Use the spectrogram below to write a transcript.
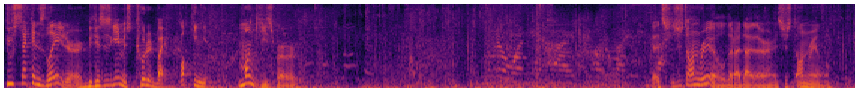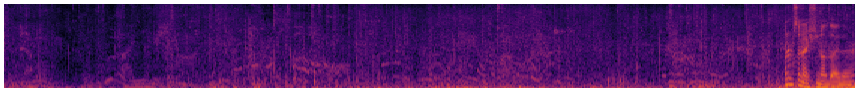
Two seconds later. Because this game is coded by fucking monkeys, bro. It's just unreal that I die there. It's just unreal. Hundred percent, I should not die there.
